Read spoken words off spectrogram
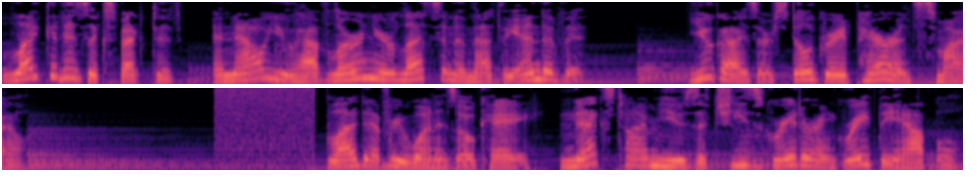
Like it is expected. And now you have learned your lesson and that's the end of it. You guys are still great parents smile. Glad everyone is okay. Next time use a cheese grater and grate the apple.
